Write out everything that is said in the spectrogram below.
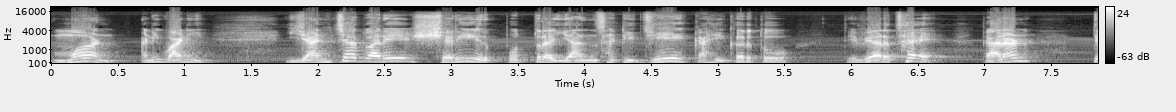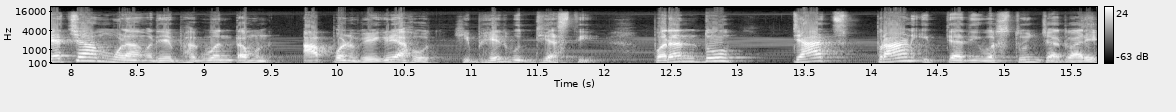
मन आणि वाणी यांच्याद्वारे शरीर पुत्र यांसाठी जे काही करतो ते व्यर्थ आहे. कारण त्याच्या मुळामध्ये भगवंताहून आपण वेगळे आहोत ही भेदबुद्धी असती. परंतु त्याच प्राण इत्यादी वस्तूंच्याद्वारे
